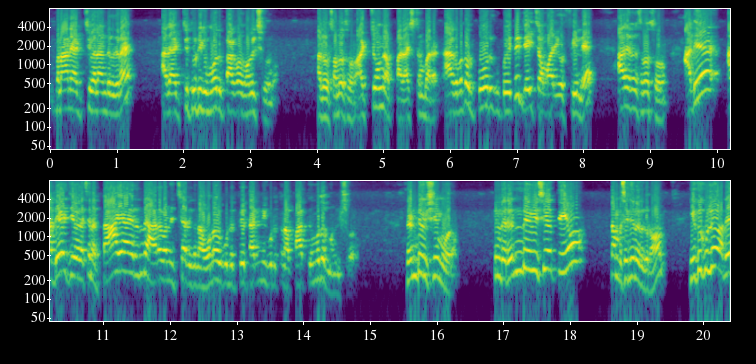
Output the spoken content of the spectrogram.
இப்ப நானே அடிச்சு விளையாண்டுருக்கிறேன். அதை அடிச்சு துடிக்கும் போது பார்க்கும்போது மகிழ்ச்சி வரும். அது ஒரு சந்தோஷம் வரும் அடிச்சோன்னு அப்பா அது அஷ்டம் பாரு. ஆக மொத்தம் ஒரு போருக்கு போயிட்டு ஜெயிச்ச மாதிரி ஒரு ஃபீலு அது எனக்கு சந்தோஷம் வரும் அதே அதே ஜீவராசி நான் தாயா இருந்து அரவணைச்சு அதுக்கு நான் உணவு கொடுத்து தண்ணி கொடுத்து நான் பார்க்கும் போது ஒரு மகிழ்ச்சி வரும். ரெண்டு விஷயமும் வரும். இந்த ரெண்டு விஷயத்தையும் நம்ம செஞ்சுன்னு இருக்கிறோம். இதுக்குள்ளேயும் அதே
